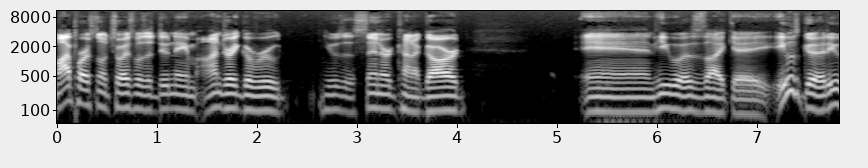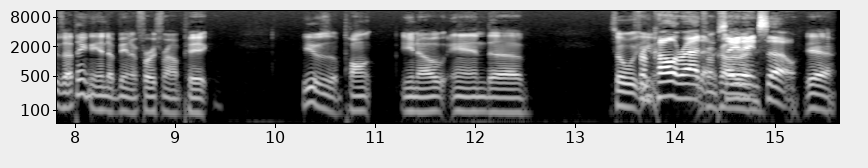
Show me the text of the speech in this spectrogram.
my personal choice was a dude named Andre Gurode. He was a center kind of guard, and he was like a he was good. He was I think he ended up being a first round pick. He was a punk, you know, and uh, so From you know, Colorado. from Say it ain't so. Yeah,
